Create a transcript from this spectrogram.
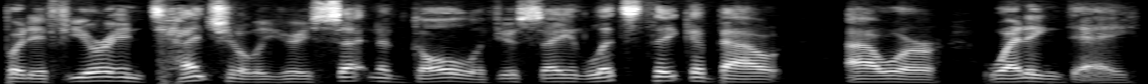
But if you're intentional, you're setting a goal, if you're saying, let's think about our wedding day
